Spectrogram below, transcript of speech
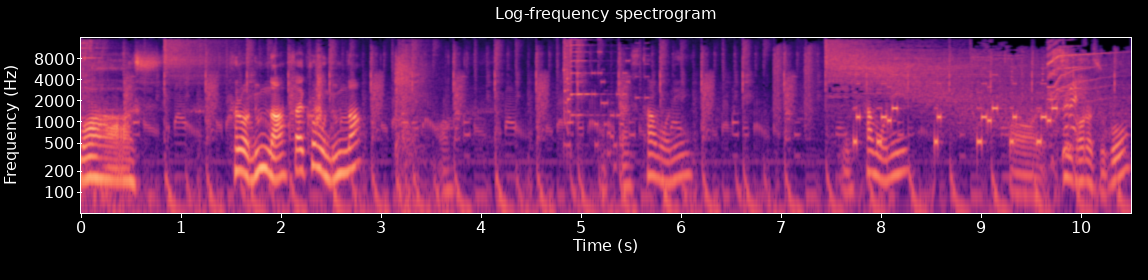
와 씨. 설마 눕나? 사이클론 눕나? 어. 일단 스타몬이 이 스타모니 어, 힘 걸어주고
